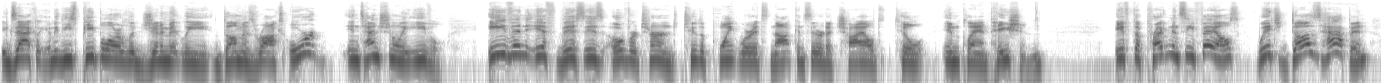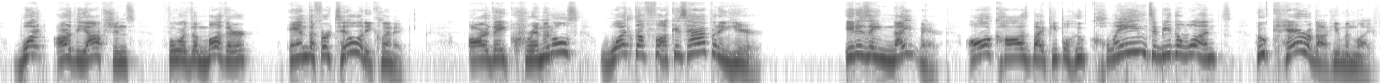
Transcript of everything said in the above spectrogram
Exactly. I mean, these people are legitimately dumb as rocks or intentionally evil. Even if this is overturned to the point where it's not considered a child till implantation, if the pregnancy fails, which does happen, what are the options for the mother and the fertility clinic? Are they criminals? What the fuck is happening here? It is a nightmare, all caused by people who claim to be the ones who care about human life.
